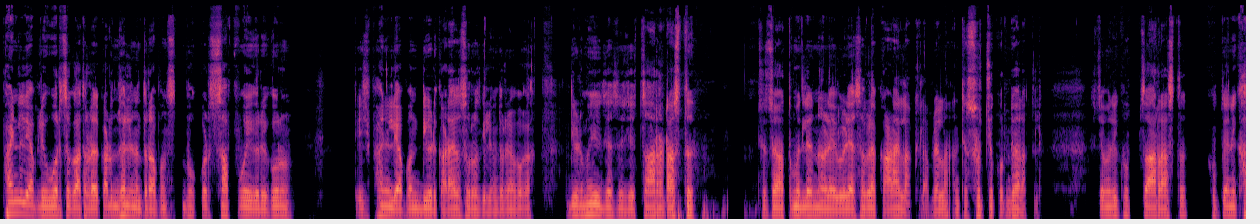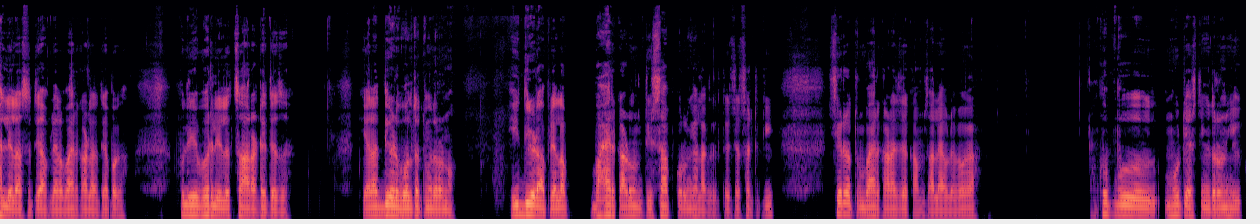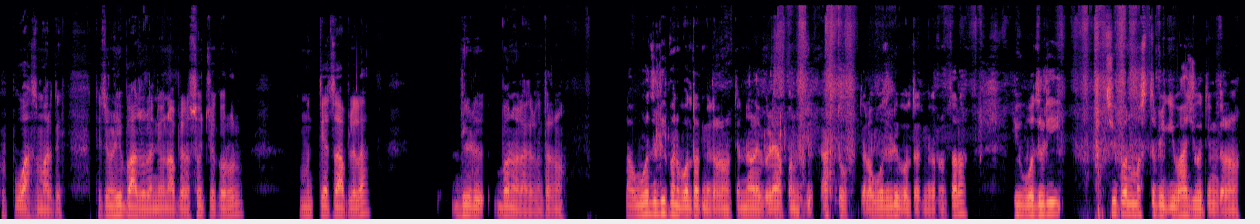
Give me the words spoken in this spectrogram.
फायनली आपले वरचं कातडं काढून झाल्यानंतर आपण भोकड साफ वगैरे करून त्याची फायनली आपण दीड काढायला सुरुवात केली. मित्रांनो बघा दीड म्हणजे ज्याचं जे चाराट असतं त्याच्या आतमधल्या नळ्या वेळ्या सगळ्या काढायला लागतील आपल्याला आणि ते स्वच्छ करून द्यावं लागतील. त्याच्यामध्ये खूप चारा असतं खूप त्याने खाल्लेलं असतं ते आपल्याला बाहेर काढलं ते बघा फुले भरलेलं चाराट आहे त्याचं. याला दीड बोलतात मित्रांनो. ही दीड आपल्याला बाहेर काढून ती साफ करून घ्यावं लागेल त्याच्यासाठी ती शरीरातून बाहेर काढायचं काम चालू आहे आपलं. बघा खूप मोठी असते मित्रांनो ही खूप वास मारते. त्याच्यामुळे ही बाजूला नेऊन आपल्याला स्वच्छ करून मग त्याचं आपल्याला दीड बनवावं लागेल मित्रांनो. वजडी पण बोलतात मित्रांनो त्या नळे वेळे आपण जे काढतो त्याला वजडी बोलतात मित्रांनो. चला ही वजडीची पण मस्तपैकी भाजी होती मित्रांनो.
